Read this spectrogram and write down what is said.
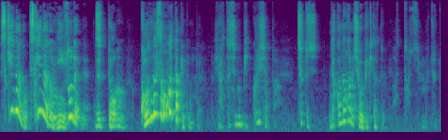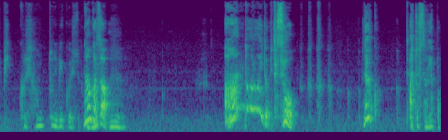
きなの、好きなのに、うんそうだよね。ずっと、うん。こんなすごかったっけ？と思って。いや私もびっくりしちゃった。ちょっとしなかなかの衝撃だったよねくり本当にびっくりした。なんかさ、うん。アンドロイドみたいな。そう。なんかあとさやっぱ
